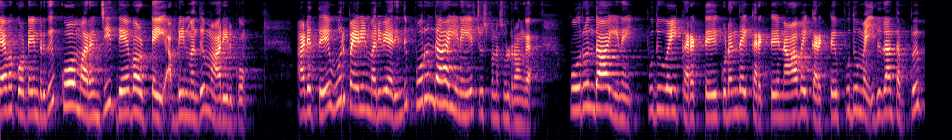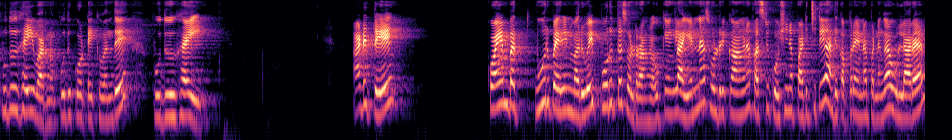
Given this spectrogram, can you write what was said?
தேவக்கோட்டைன்றது கோ மறைஞ்சி தேவோட்டை அப்படின்னு வந்து மாறியிருக்கும். அடுத்து ஊர் பெயரின் மருவி அறிந்து பொருந்தா இணையை சூஸ் பண்ண சொல்கிறாங்க பொருந்தா இணை. புதுவை கரெக்டு குடந்தை கரெக்டு நாவை கரெக்டு புதுமை. இதுதான் தப்பு. புதுகை வரணும். புதுக்கோட்டைக்கு வந்து புதுகை. அடுத்து கோயம்பத் ஊர் பெயரின் மறுவை பொருத்த சொல்கிறாங்க ஓகேங்களா? என்ன சொல்லியிருக்காங்கன்னு ஃபஸ்ட்டு கொஷினை படிச்சுட்டு அதுக்கப்புறம் என்ன பண்ணுங்கள் உள்ளார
